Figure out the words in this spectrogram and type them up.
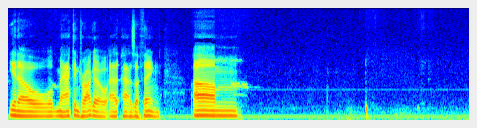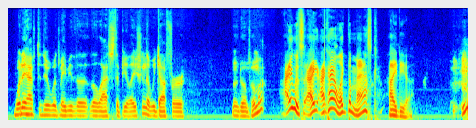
you know, Mack and Drago as, as a thing. Um, would it have to do with maybe the the last stipulation that we got for Mundo and Puma? I was I, I kind of like the mask idea. Mm-hmm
